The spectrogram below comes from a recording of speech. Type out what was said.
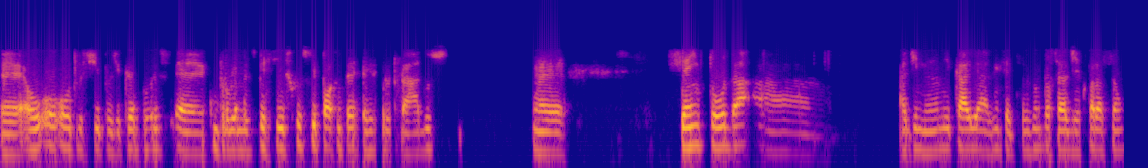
é, ou, ou outros tipos de credores é, com problemas específicos que possam ser reestruturados é, sem toda a, a, dinâmica e as incertezas no processo de recuperação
